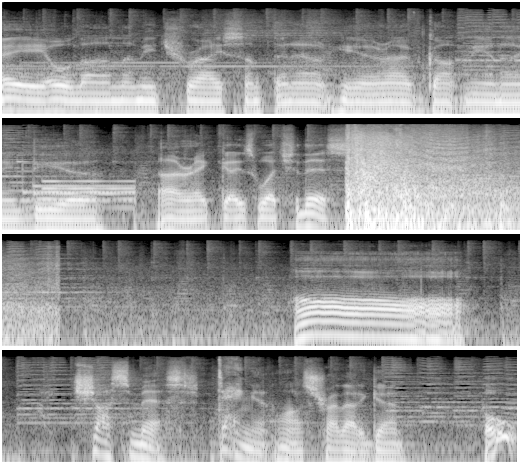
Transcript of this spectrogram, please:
Hey, hold on, let me try something out here. I've got me an idea. Alright, guys, watch this. Oh! Just missed. Dang it. Well, let's try that again. Oh!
